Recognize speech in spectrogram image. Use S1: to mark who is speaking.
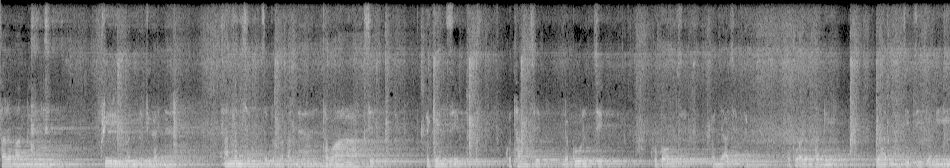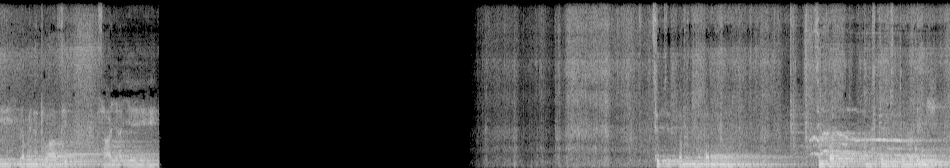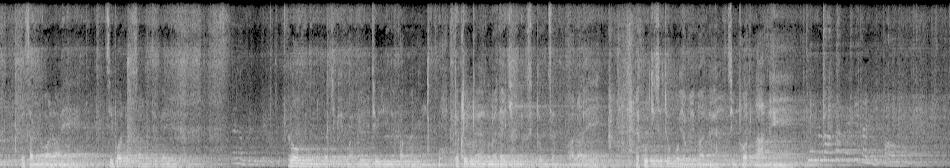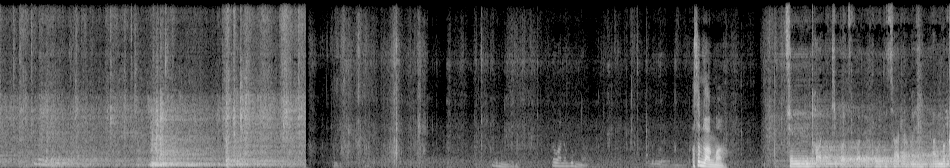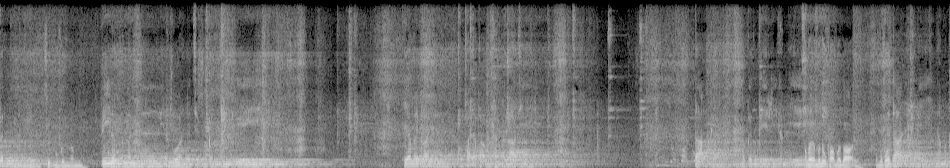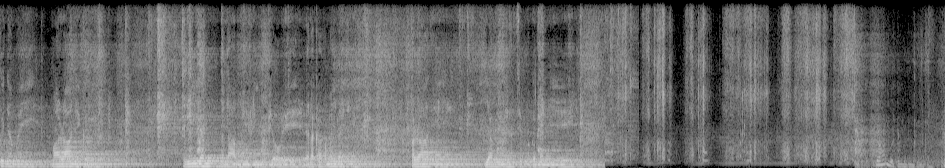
S1: 사람왕이 비문도 주간에 안남신 세동가판에 다왁십 대겐십 고탄십 라골십 고범십 반야십 라고 아름판이 라트나 집시 점이 라메나 도와십 사야예 สิบสิบลำมาปัดมาสิงพัดอังสุขยสุขมกุยจะสั่งวาไรสิพัดสั่งจะไปร่มก็จะเข้ามาเอยชื่อดีนะฟังมห้ตะคลิปนะก็ไม่ได้ชื่อสุขมสั่งวาไรแต่พูดที่สุขมก็ยังไม่ปาดนะสิพัดลานี้านมนอาสมลังมาฉันทอดจิบจิบแล้วก็ทิชาดามายังมากันชิบมากันลำปีลำปีลำปีนำปีลำปีลำปีลำปีลำปีลำปีลำปีลำปีลำปีำปีลำปีลำกีลำปีลำปีลำปีลำปีลำปีลำปีลำปีลำปีลำนีลำปีลำปีลำปีลำปีลำปีลำปีลำปีลำปีลำปีลำปีลำปีลำปีลำปีลำปีลำป ಶ್ರೀರಾಮ್ ನಾಮೆ ರಿಯೋಯೆ ಎಲಕ ಕಮೈ ಲೈಸಿ ಅರಾಹಿ yang nasib mengenang ini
